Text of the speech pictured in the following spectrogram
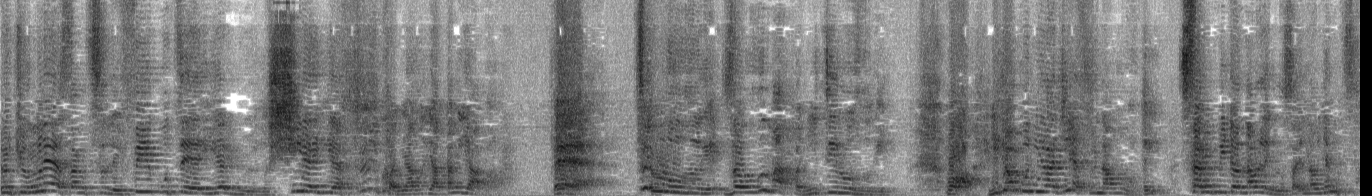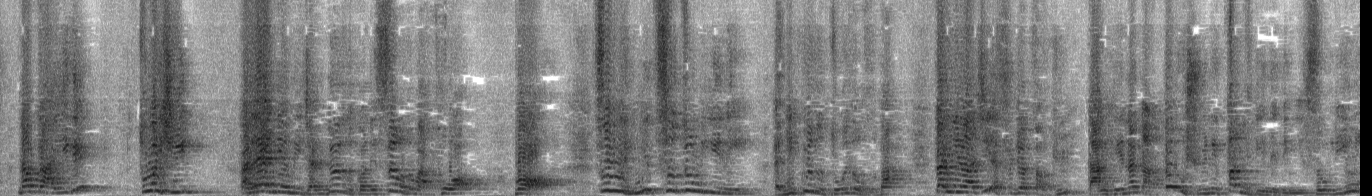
呃，军来上次来飞过这一月，血液飞快，娘是要当哑巴，哎。走路是的，肉是嘛和你走路是的，哇！你叫不你那姐夫那五对，身边叫那零碎那样子，那干一个做一些，啊，两年没见都是觉得手都还阔，哇！只有你吃中医呢，哎，你就是做一种事吧。但你那姐夫叫造句，当天那个读书的本地的你手里了，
